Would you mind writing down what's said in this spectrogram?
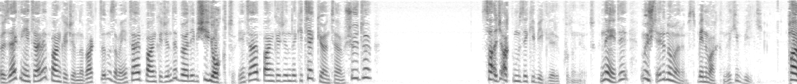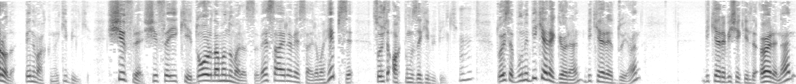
özellikle internet bankacılığına baktığımız zaman internet bankacılığında böyle bir şey yoktu. İnternet bankacılığındaki tek yöntem şuydu. Sadece aklımızdaki bilgileri kullanıyorduk. Neydi? Müşteri numaramız. Benim aklımdaki bilgi. Parola. Benim aklımdaki bilgi. Şifre, şifre 2, doğrulama numarası vesaire vesaire ama hepsi sonuçta aklımızdaki bir bilgi. Hı hı. Dolayısıyla bunu bir kere gören, bir kere duyan, bir kere bir şekilde öğrenen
